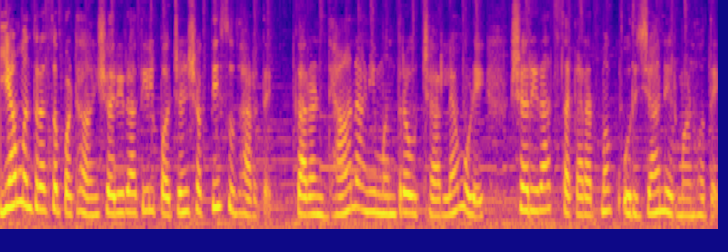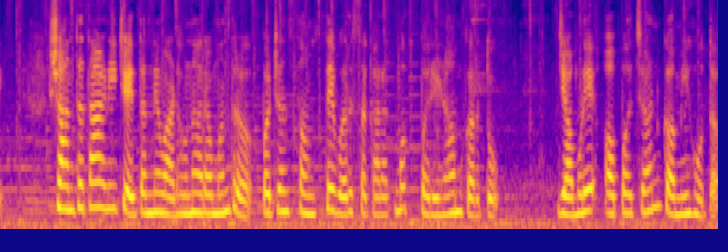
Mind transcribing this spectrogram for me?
या मंत्राचं पठण शरीरातील पचनशक्ती सुधारते कारण ध्यान आणि मंत्र उच्चारल्यामुळे शरीरात सकारात्मक ऊर्जा निर्माण होते. शांतता आणि चैतन्य वाढवणारा मंत्र पचन संस्थेवर सकारात्मक परिणाम करतो. ज्यामुळे अपचन कमी होतं.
